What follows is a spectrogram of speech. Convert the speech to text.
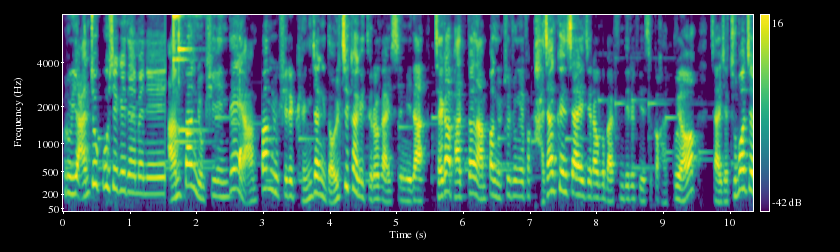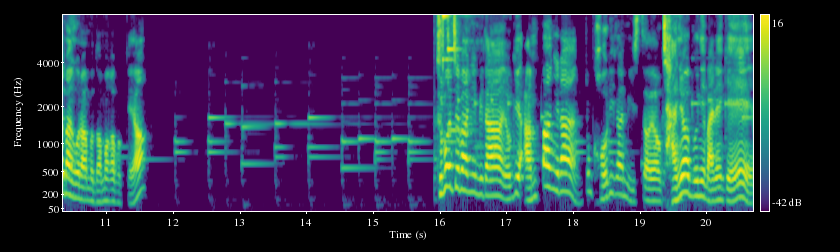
그리고 이 안쪽 보시게 되면은 안방 욕실인데 안방 욕실이 굉장히 널찍하게 들어가 있습니다. 제가 봤던 안방 욕실 중에서 가장 큰 사이즈라고 말씀드릴 수 있을 것 같고요. 자, 이제 두 번째 방으로 한번 넘어가 볼게요. 두 번째 방입니다. 여기 안방이랑 좀 거리감이 있어요. 자녀분이 만약에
